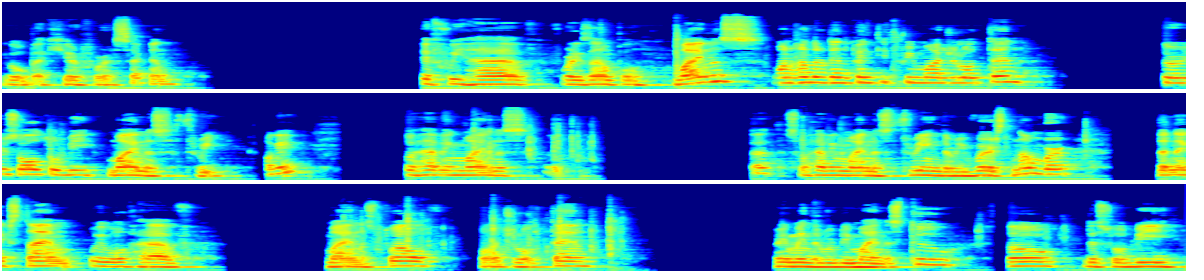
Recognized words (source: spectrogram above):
go back here for a second if we have, for example, minus 123 modulo 10, the result will be minus 3. Okay, so having minus so having minus 3 in the reversed number, the next time we will have minus 12 modulo 10, remainder will be minus 2, so this will be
